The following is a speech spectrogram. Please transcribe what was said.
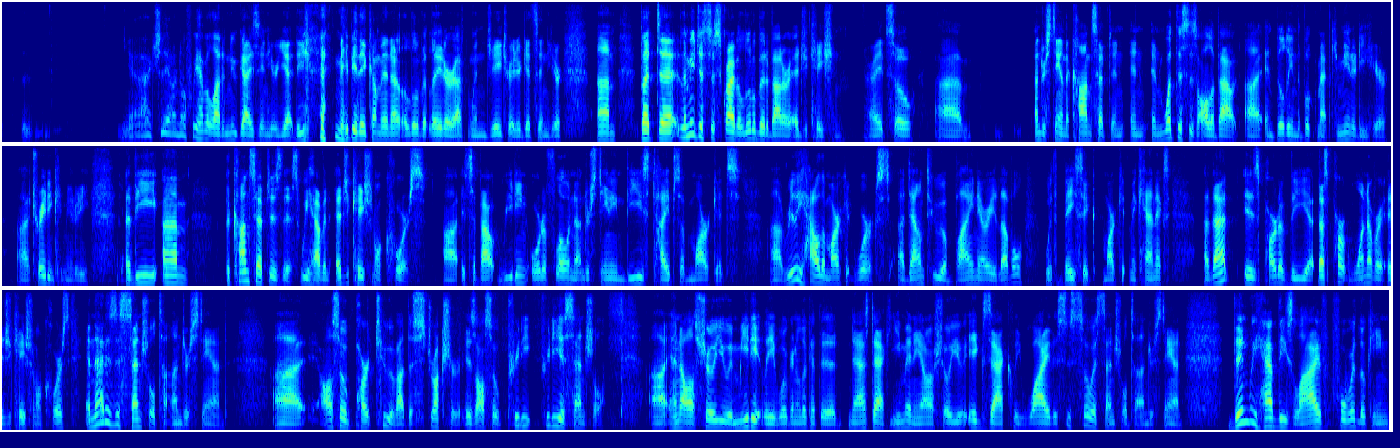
yeah, actually, I don't know if we have a lot of new guys in here yet. Maybe they come in a, little bit later after when Jay Trader gets in here. Um, but uh, let me just describe a little bit about our education. All right, so um, understand the concept and, and, and what this is all about uh, in building the bookmap community here, uh, trading community. Uh, the, um, the concept is this, we have an educational course. Uh, it's about reading order flow and understanding these types of markets uh, really how the market works uh, down to a binary level with basic market mechanics. Uh, that is part of the, uh, that's part one of our educational course, and that is essential to understand. Uh, also part two about the structure is also pretty, pretty essential. Uh, and I'll show you immediately, we're gonna look at the NASDAQ E-mini, I'll show you exactly why this is so essential to understand. Then we have these live forward-looking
